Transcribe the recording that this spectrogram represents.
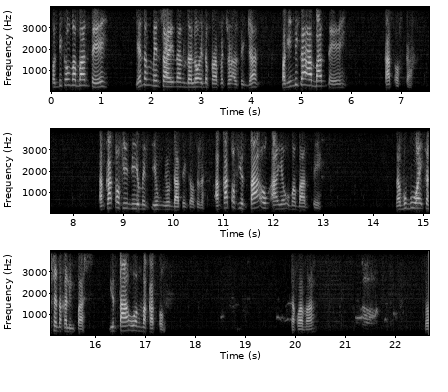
Pag di ka umabante, yan ang mensahe ng the law and the prophets or alting dyan. Pag hindi ka abante, cut off ka. Ang cut off hindi yung, yung, yung dating kautusan. Ang cut off yung taong ayaw umabante. Nabubuhay ka sa nakalipas. Yung tao ang makat off. Nakuha ba? So,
